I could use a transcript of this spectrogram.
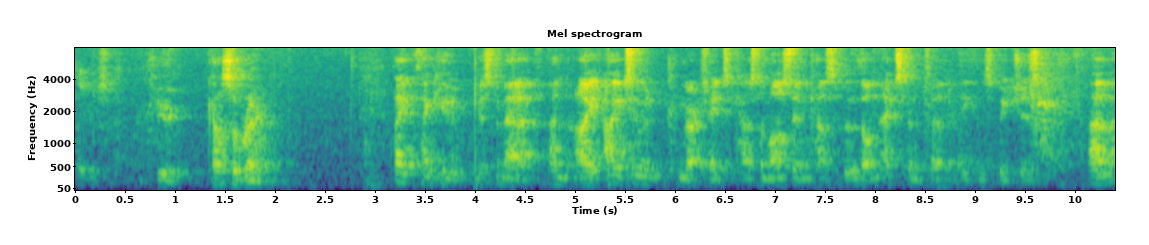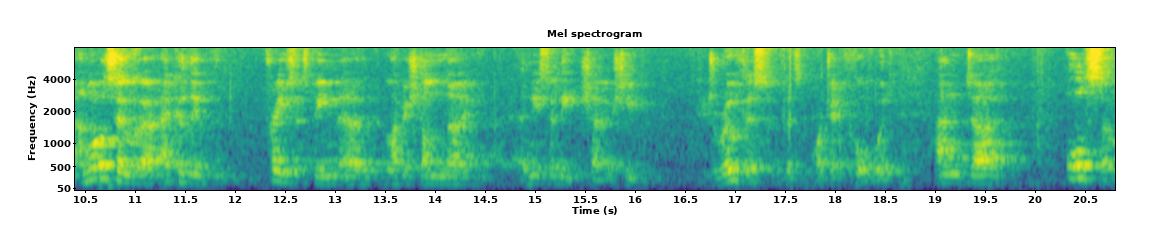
Thank you, Mr Mayor. Thank you. Councillor Brown. Thank, thank you, Mr Mayor. And I, I too congratulate Councillor Martin and Councillor Booth on excellent uh, Nathan speeches. Um, and also uh, echo the, the praise that's been uh, lavished on uh, Anita Leach. Uh, she drove this, this project forward. And uh, also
